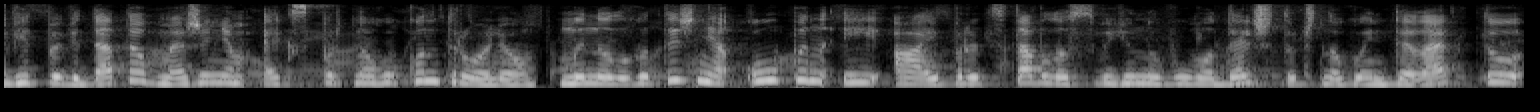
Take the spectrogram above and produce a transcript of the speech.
відповідати обмеженням експортного контролю. Минулого тижня OpenAI представило свою нову модель штучного інтелекту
